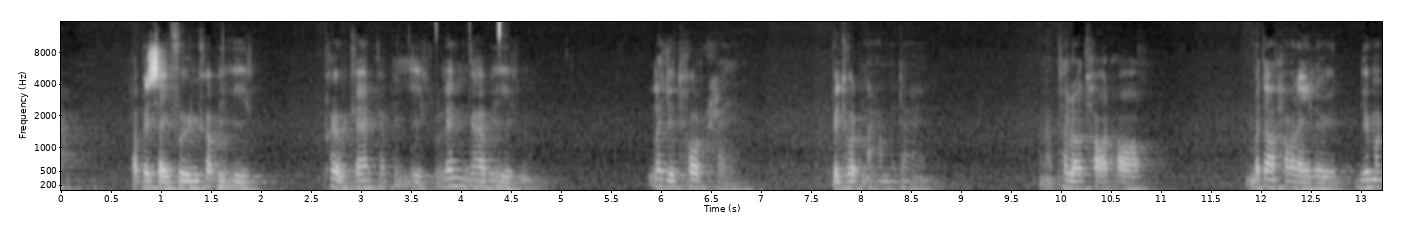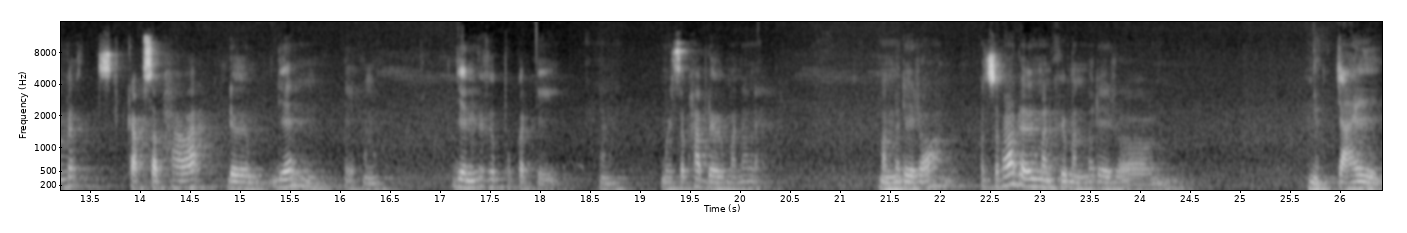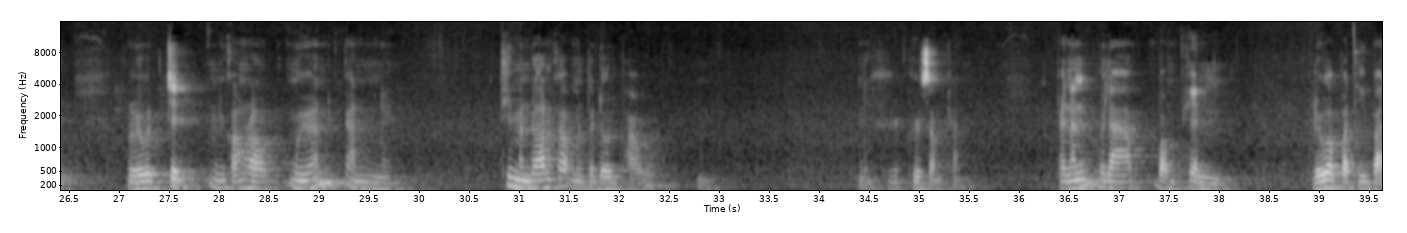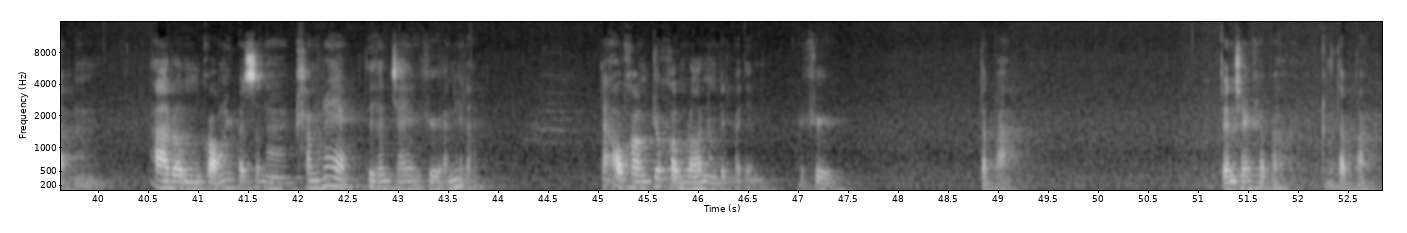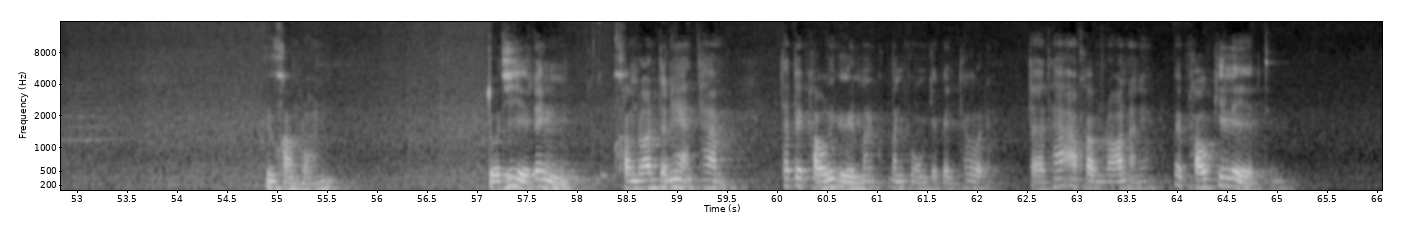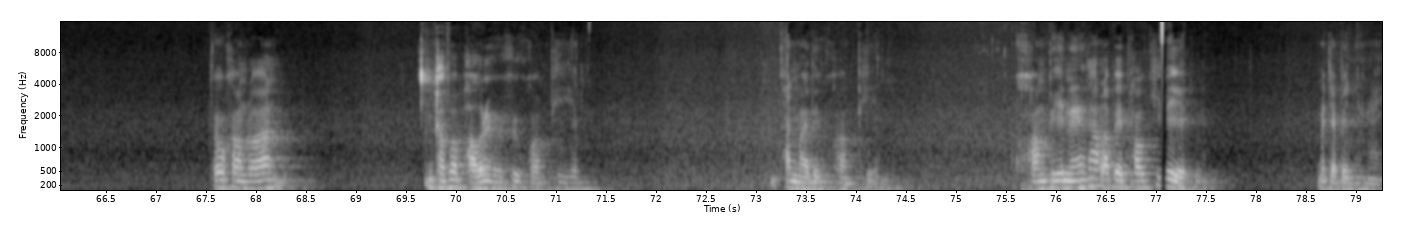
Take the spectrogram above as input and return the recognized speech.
เราไปใส่ฟืนเข้าไปอีก เพิ่มแก๊สเข้าไปอีกเล่นเข้าไปอีก เราจะโทษใครไปโทษน้ำไม่ได้ ถ้าเราถอดออก ไม่ต้องทำอะไรเลย เดี๋ยวมันก็กลับสภาวะเดิม เย็นเย็นก็คือปกติเหมือนสภาพเดิมมันนั่นแหละ มันไม่ได้ร้อนสภาพเดิมมันคือมันไม่ได้ร้อนใจ หรือจิตของเราเหมือนกันเลยที่มันร้อนก็มันไปโดนเผาคือคือสำคัญ เพราะนั้นเวลาบำเพ็ญหรือว่าปฏิบัติ อารมณ์ของอิปัสนาคำแรกที่ท่านใช้คืออันนี้แหละถ้าเอาความยกความร้อนมันเป็นประเด็นก็คือตะปะท่านใช้กระปะตะปะคือความร้อน ตัวที่เร่งความร้อนตัวเนี้ยถ้าถ้าไปเผาอย่างอื่นมันมันคงจะเป็นโทษ แต่ถ้าเอาความร้อนอันนี้ไปเผากิเลสถ้าความร้อน คำว่าเผาเนี่ยก็คือความเพียรท่านหมายถึงความเพียรความเพียรนะถ้าเราไปเผากิเลสมันจะเป็นยังไง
